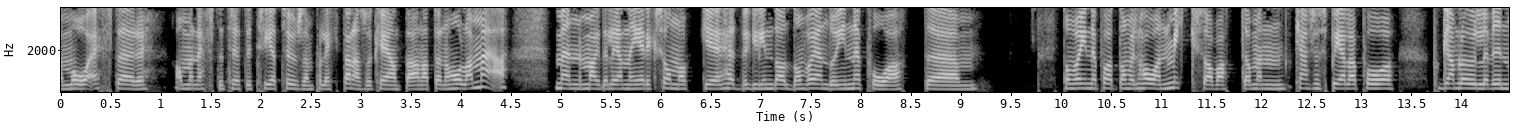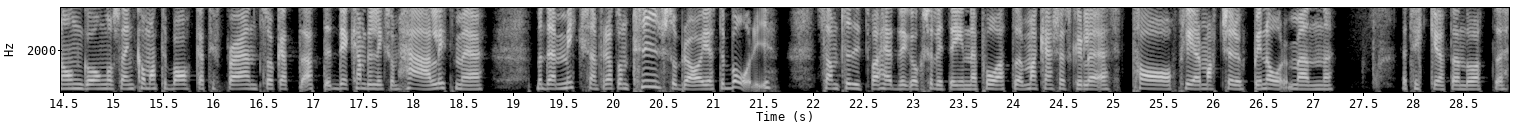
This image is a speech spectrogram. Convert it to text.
Um, och efter ja, men efter 33 000 på läktarna så kan jag inte annat än att hålla med. Men Magdalena Eriksson och eh, Hedvig Lindahl, de var ändå inne på att um, de var inne på att de vill ha en mix av att ja, men, kanske spela på, på Gamla Ullevi någon gång och sen komma tillbaka till Friends och att, att det kan bli liksom härligt med, med den mixen för att de trivs så bra i Göteborg. Samtidigt var Hedvig också lite inne på att man kanske skulle ta fler matcher upp i norr, men jag tycker att ändå att eh,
